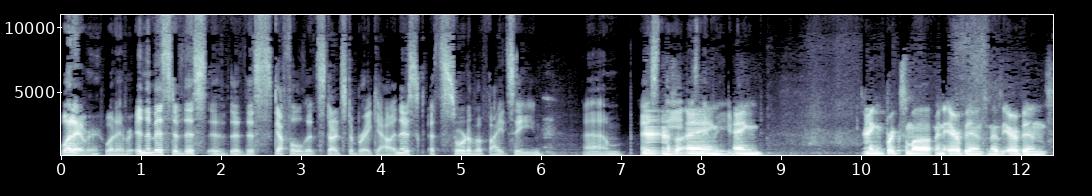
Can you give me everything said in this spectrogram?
whatever, whatever. In the midst of this of this scuffle that starts to break out, and there's a sort of a fight scene. Um, as So as Aang. Aang, Aang breaks them up and airbends, and as the airbends,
